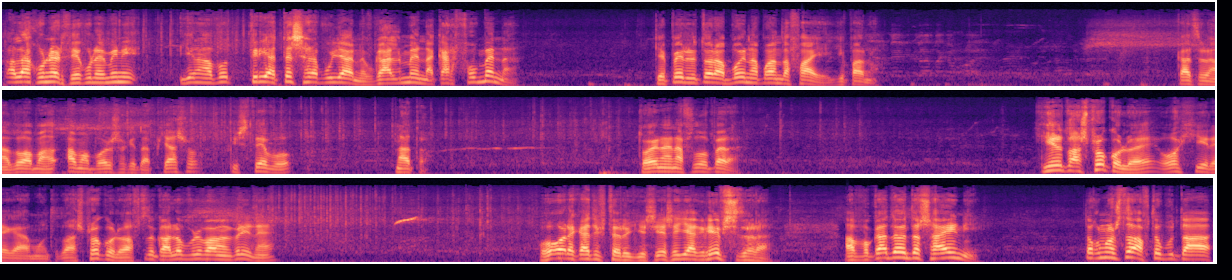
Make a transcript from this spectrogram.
Αλλά έχουν έρθει, έχουν μείνει για να δω τρία-τέσσερα πουλιά είναι, βγαλμένα, καρφωμένα. Και παίρνει τώρα μπορεί να πάει να τα φάει εκεί πάνω. Κάτσε να δω άμα, άμα μπορέσω και τα πιάσω. Πιστεύω. Να το. Το ένα είναι αυτό εδώ πέρα. Γύρω το ασπρόκολο, ε. Όχι, ρε γάμο. Το ασπρόκολο, αυτό το καλό που βλέπαμε πριν, ε. Ωραία, κάτι φτεροκυσίε. Έχει αγριέψει τώρα. Από κάτω είναι το σαΐνι. Το γνωστό αυτό που τα,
